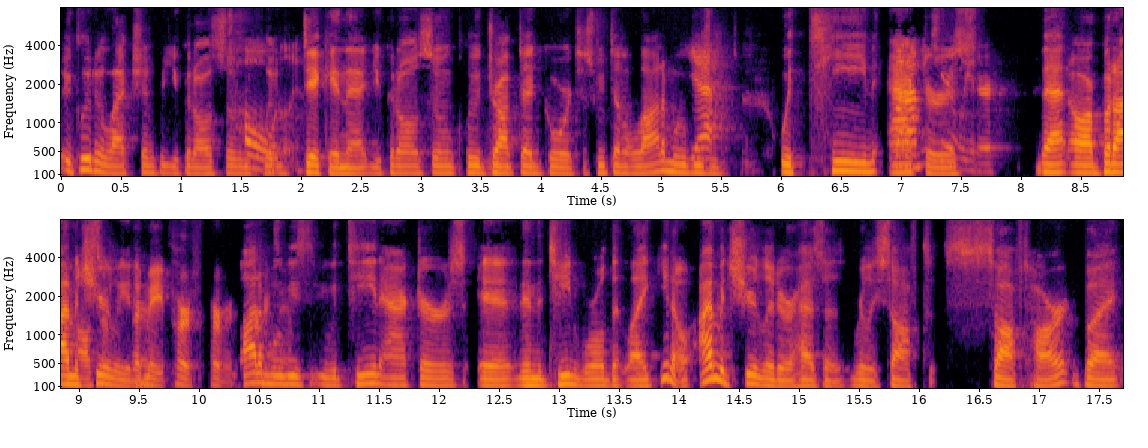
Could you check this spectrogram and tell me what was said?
include election, but you could also Totally. include Dick in that. You could also include Drop Dead Gorgeous. We've done a lot of movies Yeah. With, with teen But I'm a actors cheerleader. that are. But I'm a Also, cheerleader. I mean, perfect, perfect. a lot of perfect movies with teen actors in, in the teen world that like you know i'm a cheerleader has a really soft soft heart but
